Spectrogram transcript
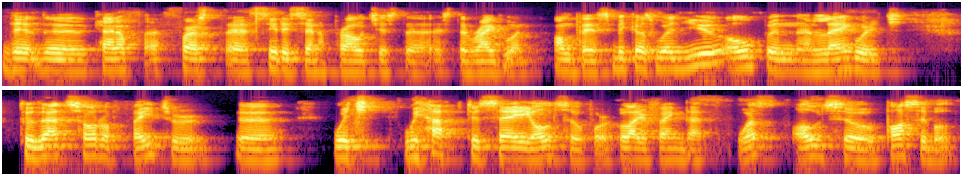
the the kind of uh, first uh, citizen approach is the is the right one on this because when you open a language to that sort of feature uh, which we have to say also for clarifying that was also possible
